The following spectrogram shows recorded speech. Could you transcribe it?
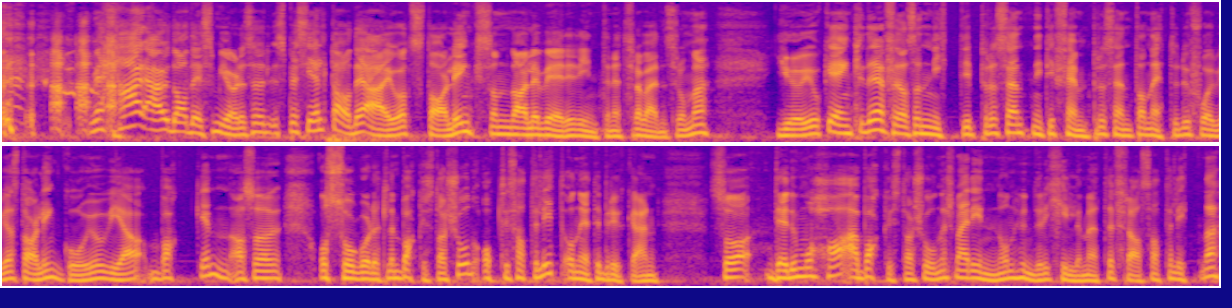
Men her er jo da det som gjør det så spesielt, da, det er jo at Starlink, som da leverer internett fra verdensrommet, gjør jo ikke egentlig det. For altså 90% 95% av nettet du får via Starlink, går jo via bakken. Altså, og så går det til en bakkestasjon, opp til satellitt og ned til brukeren. Så det du må ha, er bakkestasjoner som er innen noen hundre kilometer fra satellittene.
